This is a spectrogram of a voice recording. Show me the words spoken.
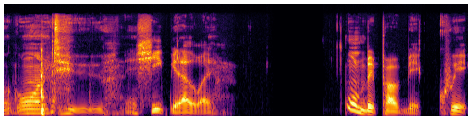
we're going to sheep get out of the way. It's going to be probably be a quick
